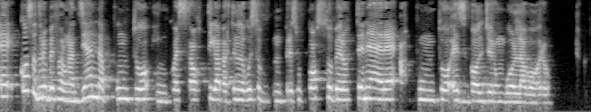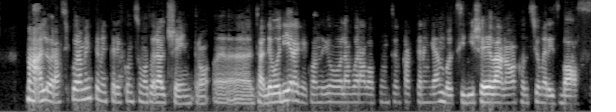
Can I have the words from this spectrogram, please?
E cosa dovrebbe fare un'azienda appunto in questa ottica, partendo da questo presupposto, per ottenere appunto e svolgere un buon lavoro? Ma allora, sicuramente mettere il consumatore al centro. Eh, cioè, devo dire che quando io lavoravo appunto in Procter Gamble si diceva no, consumer is boss.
